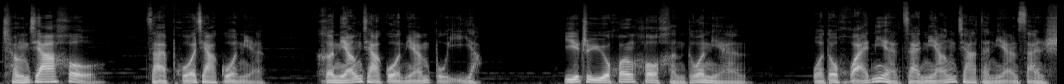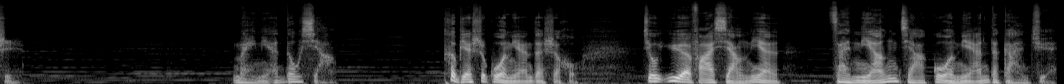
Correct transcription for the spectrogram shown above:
成家后，在婆家过年，和娘家过年不一样，以至于婚后很多年。我都怀念在娘家的年三十，每年都想，特别是过年的时候，就越发想念在娘家过年的感觉，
